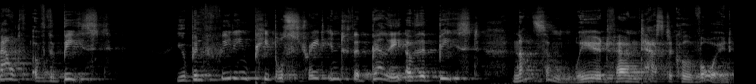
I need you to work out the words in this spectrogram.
mouth of the beast. You've been feeding people straight into the belly of the beast, not some weird fantastical void.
